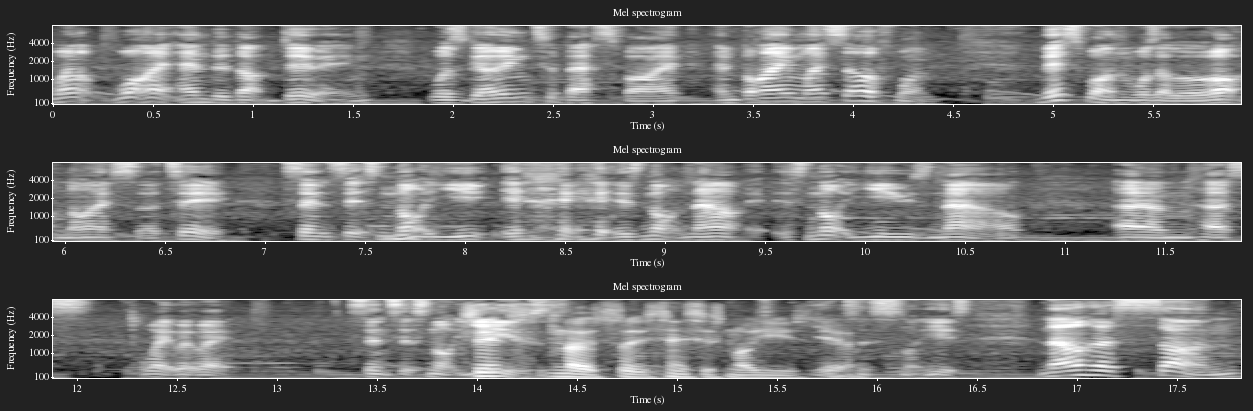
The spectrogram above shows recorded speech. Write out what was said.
well, what I ended up doing was going to Best Buy and buying myself one. This one was a lot nicer too, since it's not you. It is not now. It's not used now. Um, her. Wait, wait, wait. Since it's not Since, used. no, so since it's not used, Yeah, yeah. since it's not used. Now her son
